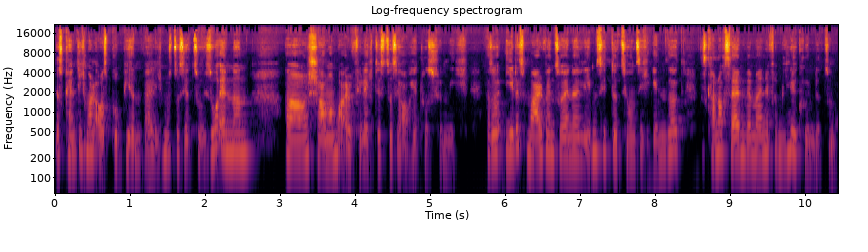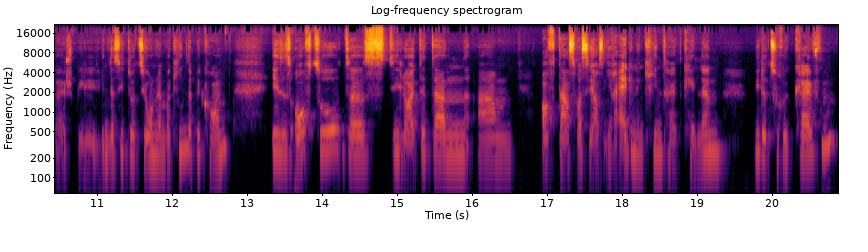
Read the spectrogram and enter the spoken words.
das könnte ich mal ausprobieren, weil ich muss das jetzt sowieso ändern. Äh, schauen wir mal, vielleicht ist das ja auch etwas für mich. Also jedes Mal, wenn so eine Lebenssituation sich ändert, das kann auch sein, wenn man eine Familie gründet zum Beispiel. In der Situation, wenn man Kinder bekommt, ist es oft so, dass die Leute dann ähm, auf das, was sie aus ihrer eigenen Kindheit kennen, wieder zurückgreifen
